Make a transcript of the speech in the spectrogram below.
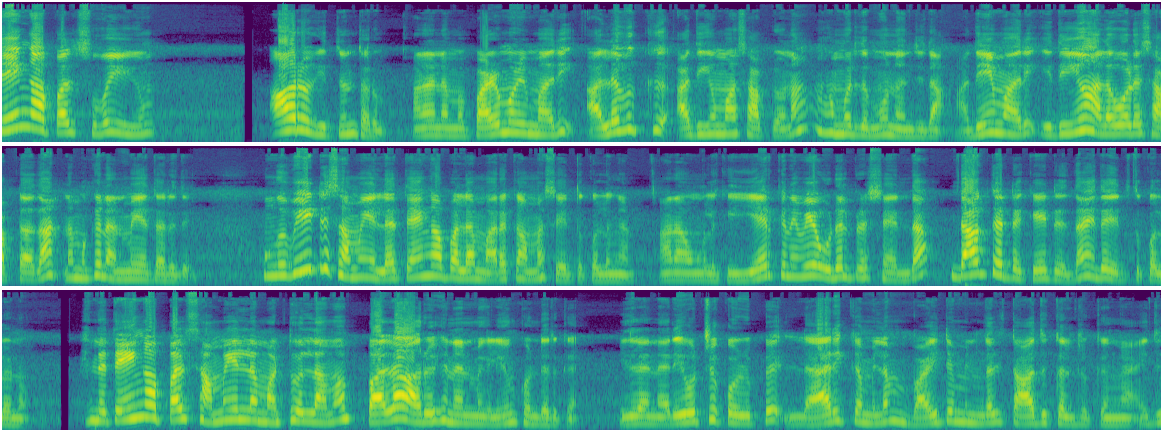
தேங்காய் பால் சுவையையும் ஆரோக்கியத்தையும் தரும். ஆனால் நம்ம பழமொழி மாதிரி அளவுக்கு அதிகமாக சாப்பிட்டோன்னா அமிர்தமும் நஞ்சு தான் அதே மாதிரி இதையும் அளவோடு சாப்பிட்டா தான் நமக்கு நன்மையை தருது. உங்கள் வீட்டு சமையலில் தேங்காய் பழம் மறக்காமல் சேர்த்துக்கொள்ளுங்க. ஆனால் உங்களுக்கு ஏற்கனவே உடல் பிரச்சனை இருந்தால் டாக்டர்கிட்ட கேட்டு தான் இதை எடுத்துக்கொள்ளணும். இந்த தேங்காய் பால் சமையலில் மட்டும் இல்லாமல் பல ஆரோக்கிய நன்மைகளையும் கொண்டிருக்கு. இதில் நிறைவுற்ற கொழுப்பு லாரிக் அமிலம் வைட்டமின்கள் தாதுக்கள் இருக்குங்க. இது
